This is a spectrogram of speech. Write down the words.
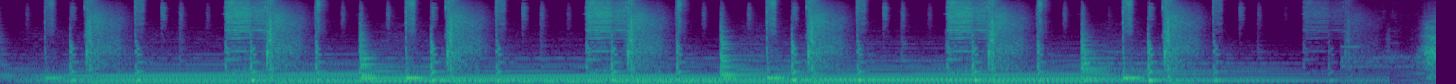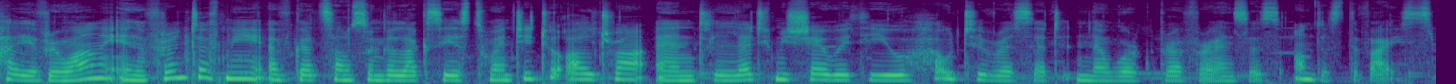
Thank you. Hi everyone, in front of me I've got Samsung Galaxy S22 Ultra and let me share with you how to reset network preferences on this device.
